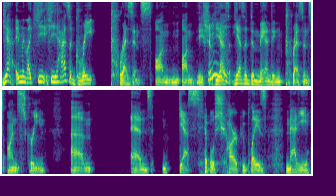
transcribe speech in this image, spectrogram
yeah, I mean like he he has a great presence on on the show. He has Mm. he has a demanding presence on screen. Um and yes, Cybill Sharp who plays Maddie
